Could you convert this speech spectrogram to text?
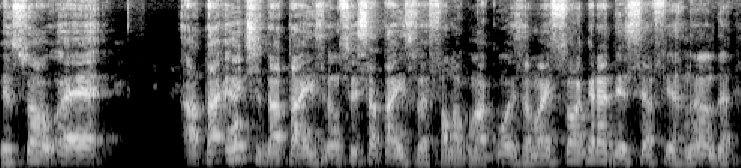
Pessoal, é, Tha... Antes da Thaís, eu não sei se a Thaís vai falar alguma coisa, mas só agradecer a Fernanda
